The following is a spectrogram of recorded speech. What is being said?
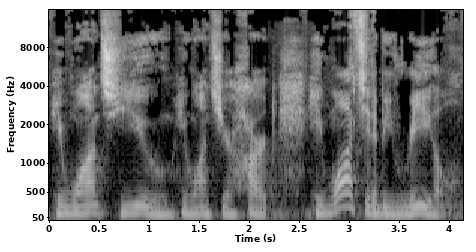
He wants you, he wants your heart. He wants you to be real,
